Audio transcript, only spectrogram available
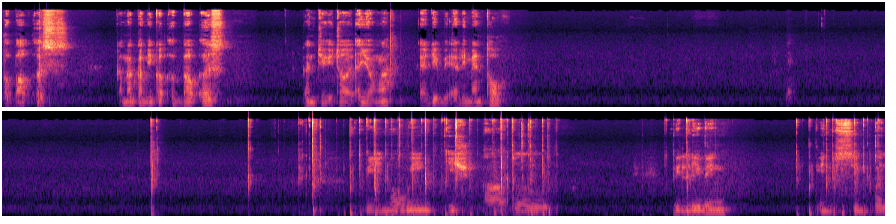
about us。揿一揿呢个 About Us，跟住再一样啦，Edit with Elementor。We knowing each other, we living in simple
